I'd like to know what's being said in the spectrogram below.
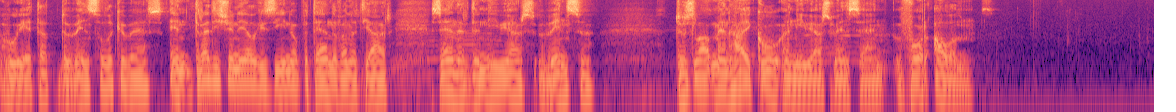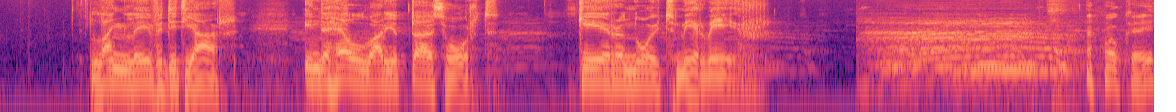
hoe heet dat? De wenselijke wijs. En traditioneel gezien, op het einde van het jaar, zijn er de nieuwjaarswensen. Dus laat mijn haiku een nieuwjaarswens zijn voor allen. Lang leven dit jaar, in de hel waar je thuis hoort. Keren nooit meer weer. Oké.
